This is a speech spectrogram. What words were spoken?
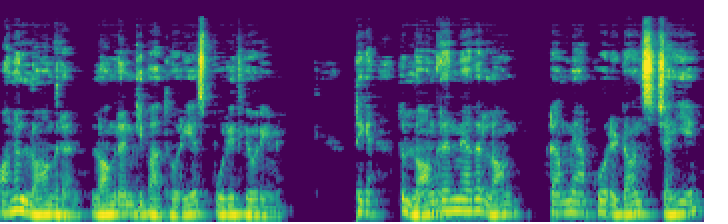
On a long run long run की बात हो रही है इस पूरी थ्योरी में। ठीक है? तो लॉन्ग रन में अगर लॉन्ग टर्म में आपको रिटर्न चाहिए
